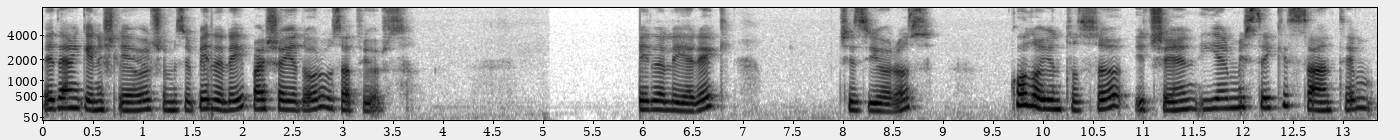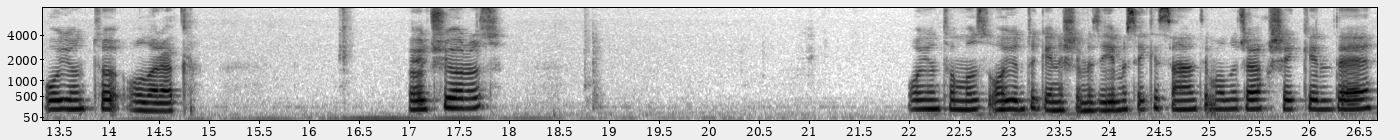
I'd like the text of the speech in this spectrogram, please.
beden genişliği ölçümüzü belirleyip aşağıya doğru uzatıyoruz belirleyerek çiziyoruz. Kol oyuntusu için 28 santim oyuntu olarak ölçüyoruz. Oyuntumuz, oyuntu genişliğimiz 28 santim olacak şekilde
